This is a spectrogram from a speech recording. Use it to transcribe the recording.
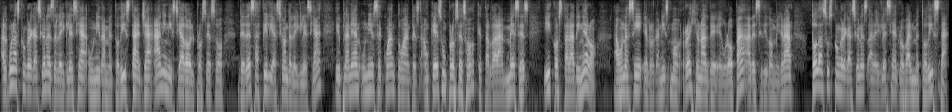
Algunas congregaciones de la Iglesia Unida Metodista ya han iniciado el proceso de desafiliación de la Iglesia y planean unirse cuanto antes, aunque es un proceso que tardará meses y costará dinero. Aún así, el organismo regional de Europa ha decidido migrar todas sus congregaciones a la Iglesia Global Metodista.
